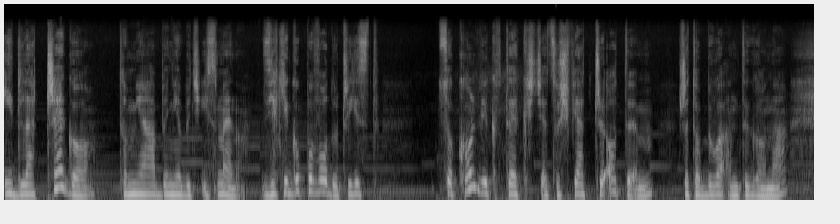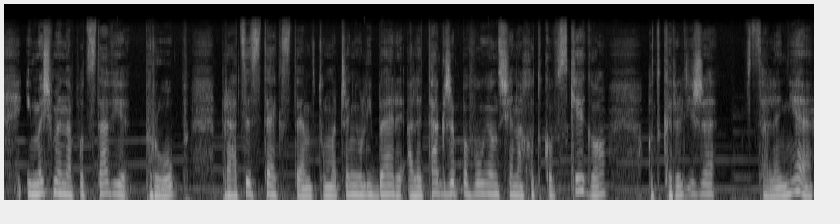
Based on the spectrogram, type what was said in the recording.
i dlaczego to miałaby nie być Ismena. Z jakiego powodu? Czy jest cokolwiek w tekście, co świadczy o tym, że to była Antygona i myśmy na podstawie prób, pracy z tekstem, w tłumaczeniu Libery, ale także powołując się na Chodkowskiego, odkryli, że wcale nie.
